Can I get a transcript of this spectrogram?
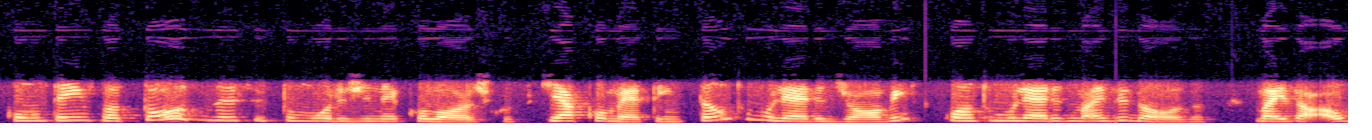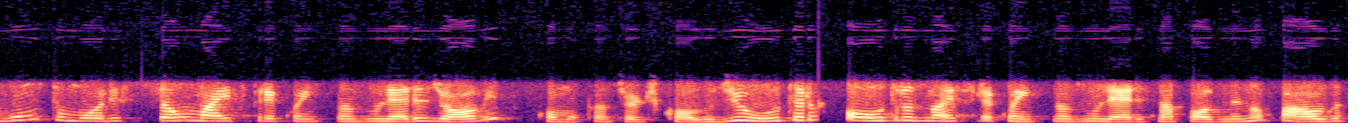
contempla todos esses tumores ginecológicos que acometem tanto mulheres jovens quanto mulheres mais idosas. Mas alguns tumores são mais frequentes nas mulheres jovens, como o câncer de colo de útero, outros mais frequentes nas mulheres na pós-menopausa,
